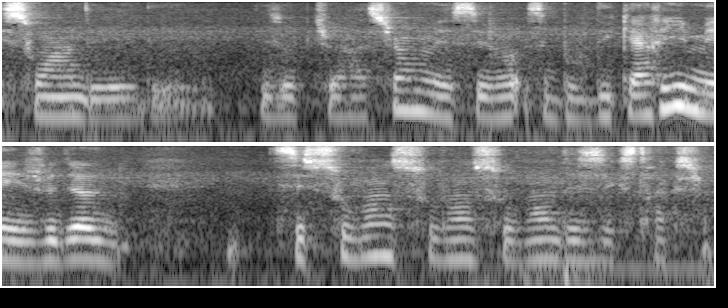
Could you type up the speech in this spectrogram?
soins, des, obturations, mais c'est beaucoup des caries, mais je veux dire, c'est souvent, souvent, souvent des extractions.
